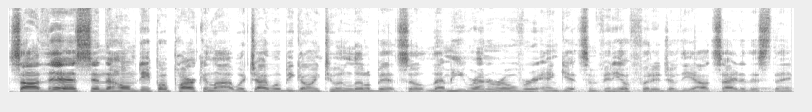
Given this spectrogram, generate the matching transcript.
saw this in the Home Depot parking lot, which I will be going to in a little bit. So let me run her over and get some video footage of the outside of this thing.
